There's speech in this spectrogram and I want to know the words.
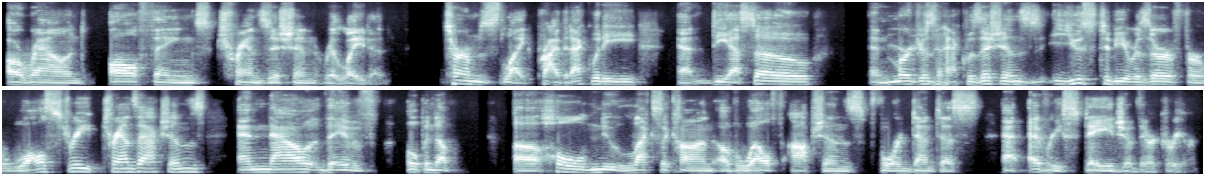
around all things transition related. Terms like private equity and DSO and mergers and acquisitions used to be reserved for Wall Street transactions, and now they've opened up a whole new lexicon of wealth options for dentists at every stage of their career.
